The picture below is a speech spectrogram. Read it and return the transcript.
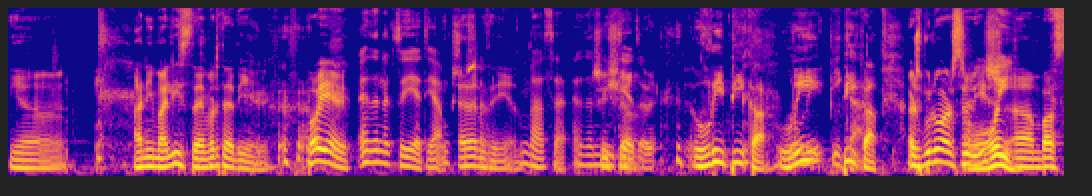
Një animaliste e vërtetë Jeri. Po Jeri. Edhe në këtë jetë jam, kështu. Edhe në këtë jetë. Mbase, edhe në një tjetër. Li pika, li pika. Është zbuluar sërish mbas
